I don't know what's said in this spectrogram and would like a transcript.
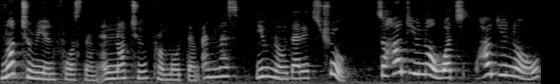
not to reinforce them and not to promote them unless you know that it's true. So how do you know what how do you know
